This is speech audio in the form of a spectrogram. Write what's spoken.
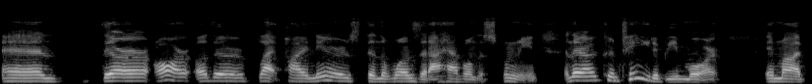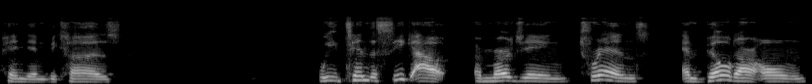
And there are other Black pioneers than the ones that I have on the screen. And there continue to be more, in my opinion, because we tend to seek out emerging trends and build our own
